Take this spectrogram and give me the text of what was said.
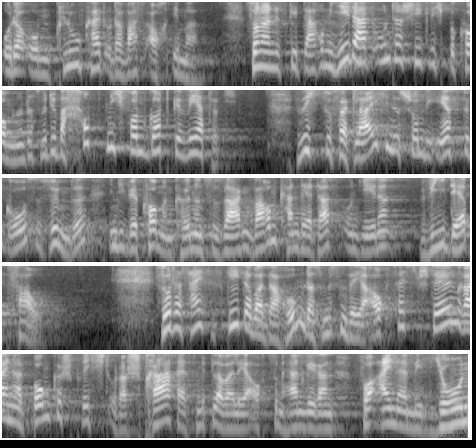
oder um Klugheit oder was auch immer. Sondern es geht darum, jeder hat unterschiedlich bekommen und das wird überhaupt nicht von Gott gewertet. Sich zu vergleichen ist schon die erste große Sünde, in die wir kommen können, zu sagen, warum kann der das und jener wie der Pfau? So, das heißt, es geht aber darum, das müssen wir ja auch feststellen, Reinhard Bonke spricht oder sprach, er ist mittlerweile ja auch zum Herrn gegangen, vor einer Million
